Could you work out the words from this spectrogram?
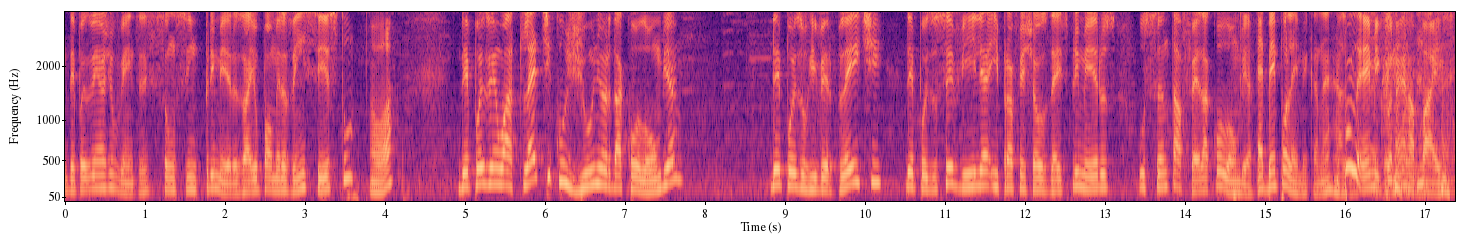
Depois vem a Juventus. Esses são os cinco primeiros. Aí o Palmeiras vem em sexto. Ó. Depois vem o Atlético Júnior da Colômbia. Depois o River Plate. Depois o Sevilha. E pra fechar os dez primeiros, o Santa Fé da Colômbia. É bem polêmica, né? É polêmico, né, rapaz?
